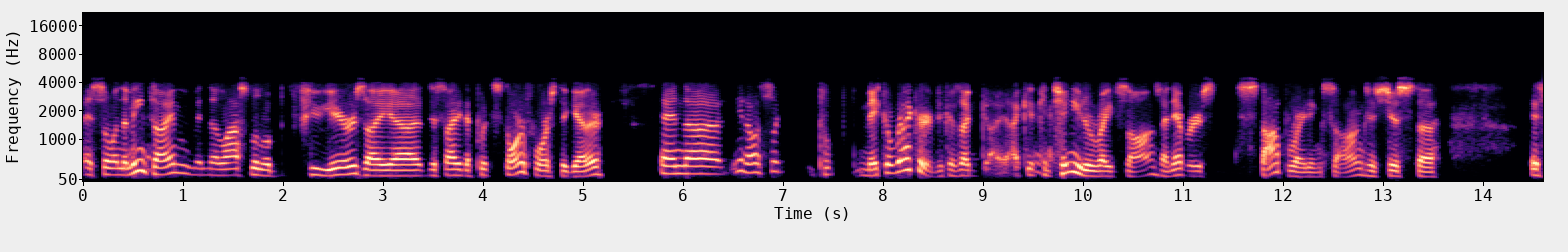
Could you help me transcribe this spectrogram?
and so in the meantime, in the last little few years, I uh, decided to put Stormforce together and uh, you know, it's like p- make a record because I, I I can continue to write songs. I never stop writing songs. It's just uh, it's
